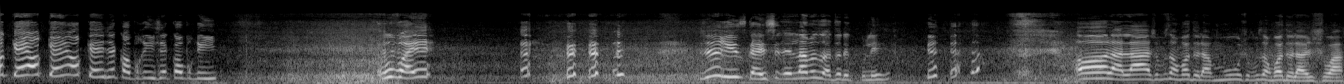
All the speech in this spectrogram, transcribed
ok, ok, ok, j'ai compris, j'ai compris. Vous voyez? Je risque, les larmes sont en de couler. oh là là, je vous envoie de l'amour, je vous envoie de la joie.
